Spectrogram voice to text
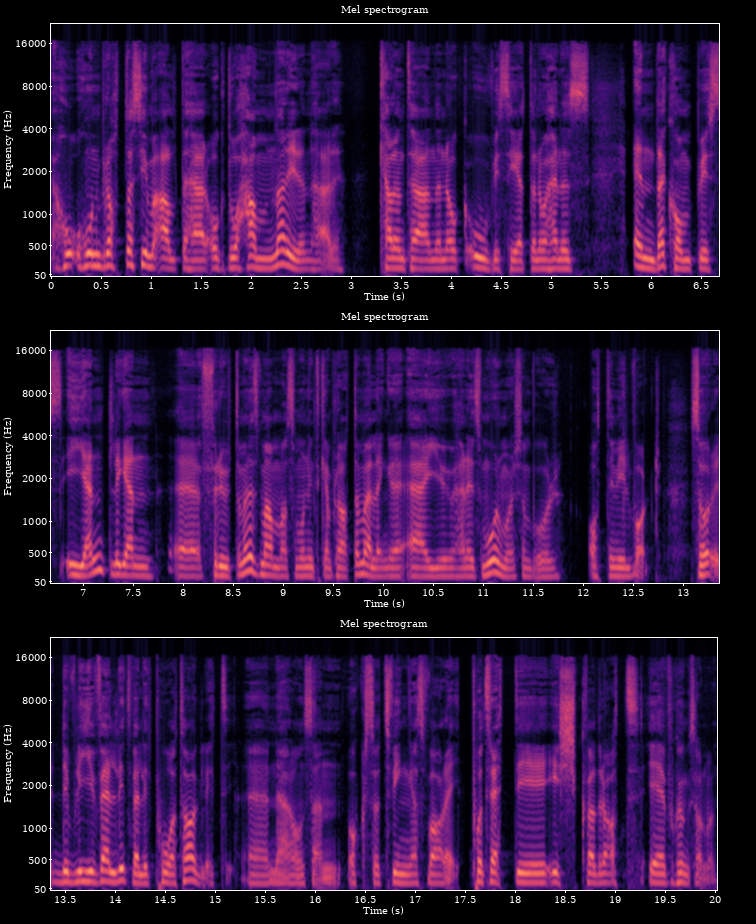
Hon brottas ju med allt det här och då hamnar i den här karantänen och ovissheten och hennes enda kompis egentligen, eh, förutom hennes mamma som hon inte kan prata med längre, är ju hennes mormor som bor 80 mil bort. Så det blir ju väldigt, väldigt påtagligt eh, när hon sen också tvingas vara på 30-ish kvadrat eh, på Kungsholmen.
